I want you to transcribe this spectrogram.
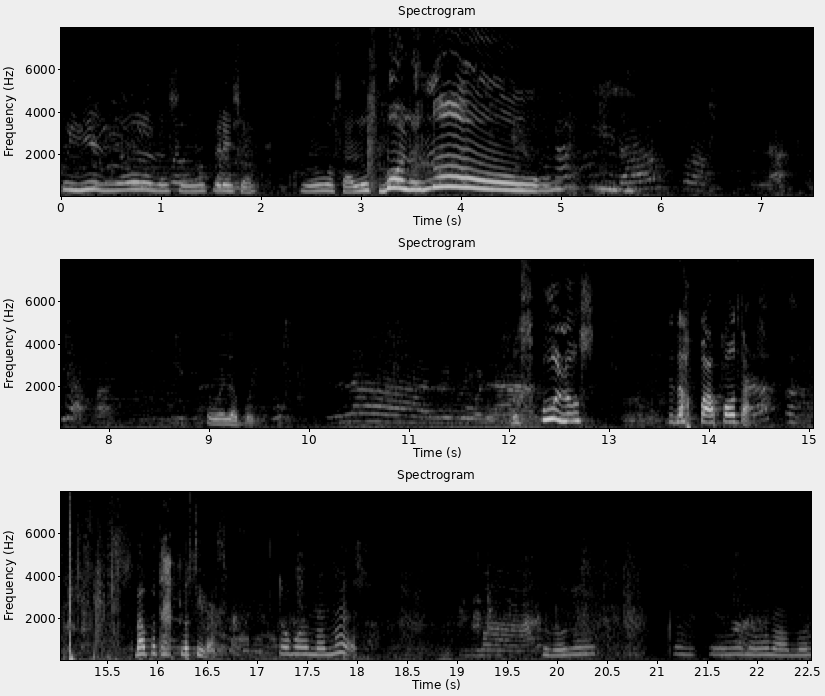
Muy bien, y ahora la sorpresa. Vamos a los bolos. ¡No! Vamos la puerta. Los bolos de las papotas. Papotas explosivas. Toma mamás. Pero no, casi no, no, no, no,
